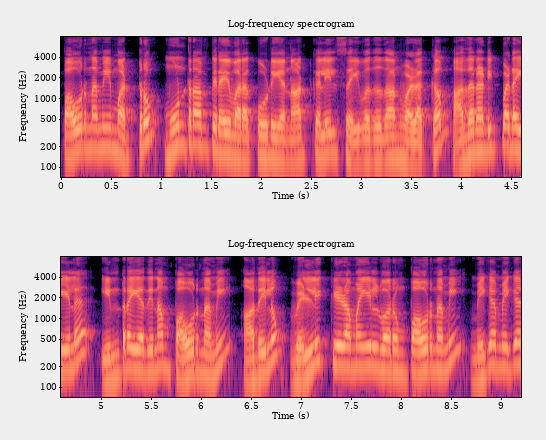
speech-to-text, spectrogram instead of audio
பௌர்ணமி மற்றும் மூன்றாம் பிறை வரக்கூடிய நாட்களில் செய்வதுதான் வழக்கம். அதன் அடிப்படையில் இன்றைய தினம் பௌர்ணமி அதிலும் வெள்ளிக்கிழமையில் வரும் பௌர்ணமி மிக மிக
